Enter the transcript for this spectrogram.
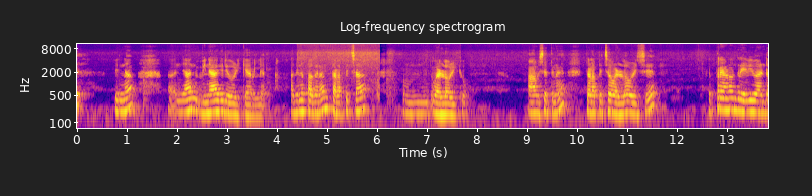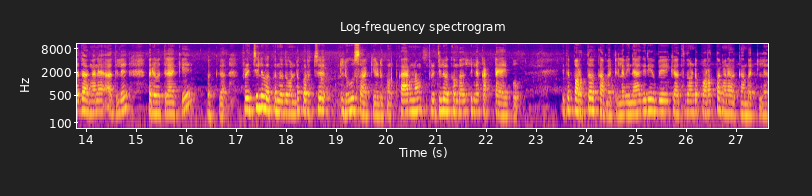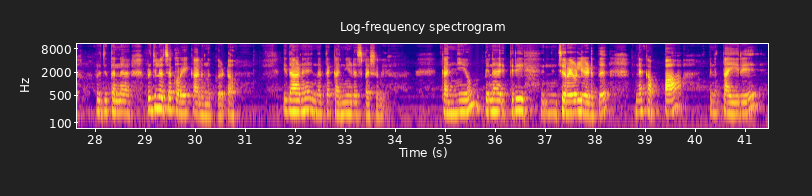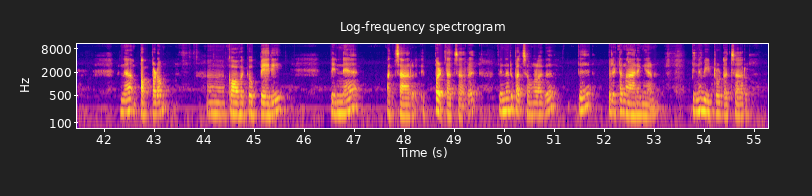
പിന്നെ ഞാൻ വിനാഗിരി ഒഴിക്കാറില്ല. അതിന് പകരം തിളപ്പിച്ച വെള്ളം ഒഴിക്കും. ആവശ്യത്തിന് തിളപ്പിച്ച വെള്ളം ഒഴിച്ച് എത്രയാണോ ഗ്രേവി വേണ്ടത് അങ്ങനെ അതിൽ പരുവത്തിലാക്കി വെക്കുക. ഫ്രിഡ്ജിൽ വെക്കുന്നത് കൊണ്ട് കുറച്ച് ലൂസാക്കി എടുക്കും. കാരണം ഫ്രിഡ്ജിൽ വെക്കുമ്പോൾ അത് പിന്നെ കട്ടയായി പോകും. ഇത് പുറത്ത് വെക്കാൻ പറ്റില്ല. വിനാഗിരി ഉപയോഗിക്കാത്തത് കൊണ്ട് പുറത്തങ്ങനെ വെക്കാൻ പറ്റില്ല. ഫ്രിഡ്ജിൽ തന്നെ ഫ്രിഡ്ജിൽ വെച്ചാൽ കുറേ കാലം നിൽക്കും കേട്ടോ. ഇതാണ് ഇന്നത്തെ കഞ്ഞിയുടെ സ്പെഷ്യൽ കഞ്ഞിയും പിന്നെ ഇത്തിരി ചെറിയുള്ളി എടുത്ത് പിന്നെ കപ്പ പിന്നെ തൈര് പിന്നെ പപ്പടം കോവയ്ക്ക ഉപ്പേരി പിന്നെ അച്ചാർ ഇപ്പം ഇട്ട അച്ചാർ പിന്നെ ഒരു പച്ചമുളക് ഇത് ഉപ്പിലിട്ട നാരങ്ങയാണ് പിന്നെ ബീട്രൂട്ട് അച്ചാറും.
